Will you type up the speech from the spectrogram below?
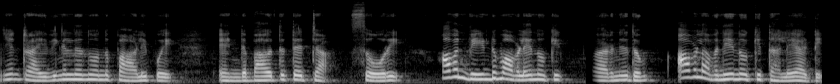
ഞാൻ ഡ്രൈവിങ്ങിൽ നിന്നും ഒന്ന് പാളിപ്പോയി. എന്റെ ഭാഗത്ത് തെറ്റാ സോറി അവൻ വീണ്ടും അവളെ നോക്കി പറഞ്ഞതും അവൾ അവനെ നോക്കി തലയാട്ടി.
